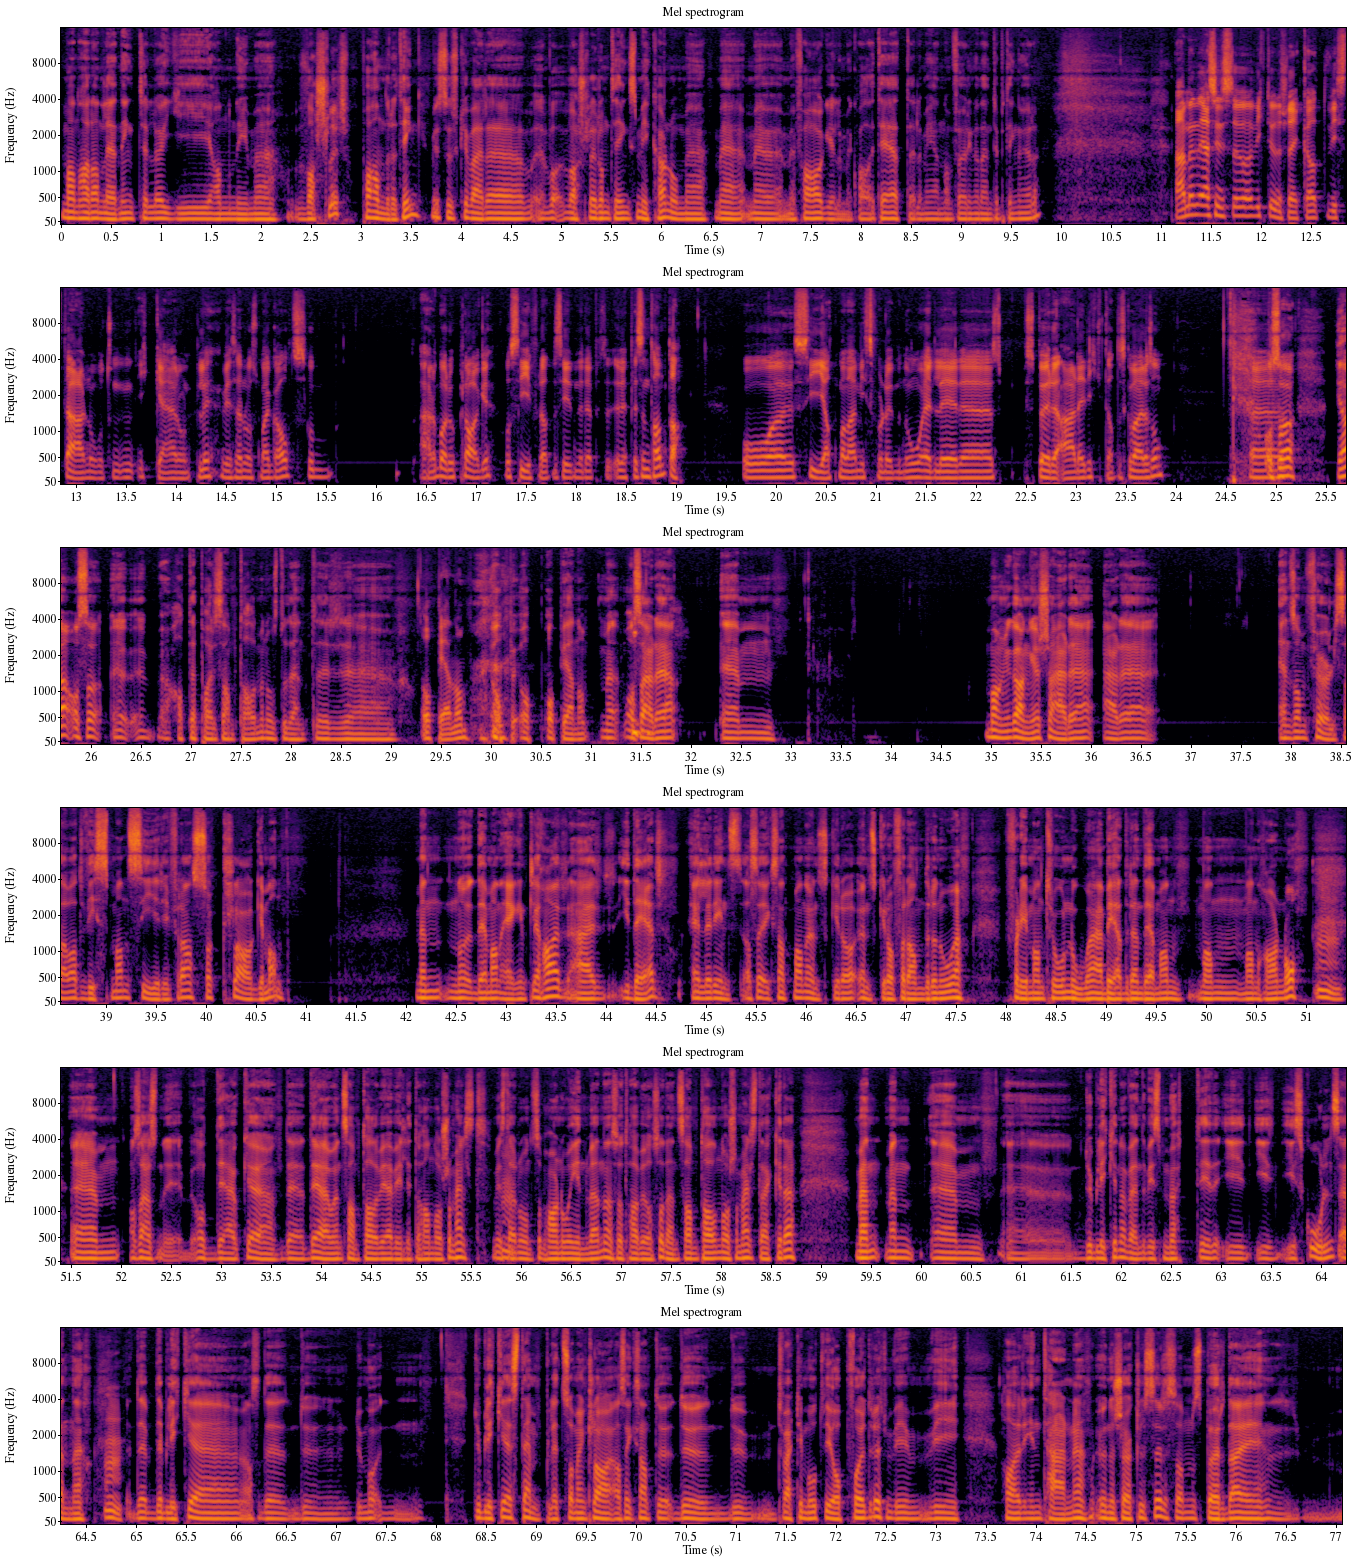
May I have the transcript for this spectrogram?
Man har anledning til å gi anonyme varsler på andre ting. Hvis det skulle være varsler om ting som ikke har noe med, med, med, med fag eller med kvalitet eller med gjennomføring og den type ting å gjøre. Nei, men jeg synes det var viktig å understreke at hvis det er noe som ikke er ordentlig, hvis det er noe som er galt, så er det bare å klage og si ifra til sin rep representant. da. Og si at man er misfornøyd med noe, eller eh, spørre er det riktig at det skal være sånn. Eh, Og så ja, og så eh, eh, hatt et par samtaler med noen studenter uh, Opp igjennom. opp, opp, opp igjennom. Men- Og så er det um, Mange ganger så er det, er det en sånn følelse av at hvis man sier ifra, så klager man. Men når, det man egentlig har, er ideer. Eller altså? Man ønsker å, ønsker å forandre noe fordi man tror noe er bedre enn det man, man, man har nå. Mm. Um, er sånn, og det er jo ikke det, det er jo en samtale vi er villige til å ha når som helst. Hvis det er Mm. noen som har noe å innvende, så tar vi også den samtalen når som helst. Det er ikke det. Men, men um, uh, du blir ikke nødvendigvis møtt i, i, i, i skolens ende. Mm. Det, det blir ikke Altså, det, du, du må du blir ikke stemplet som en klar... Altså, ikke sant? Du, du, du, tvert imot, vi oppfordrer. Vi, vi har interne undersøkelser som spør deg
